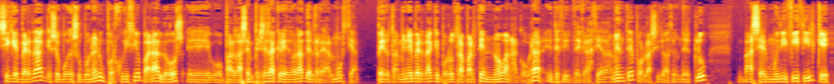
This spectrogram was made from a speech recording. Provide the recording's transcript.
sí que es verdad que eso puede suponer un perjuicio para los eh, o para las empresas acreedoras del Real Murcia, pero también es verdad que por otra parte no van a cobrar, es decir, desgraciadamente por la situación del club va a ser muy difícil que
